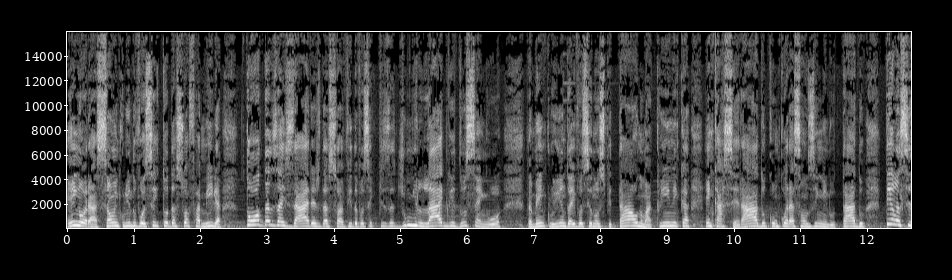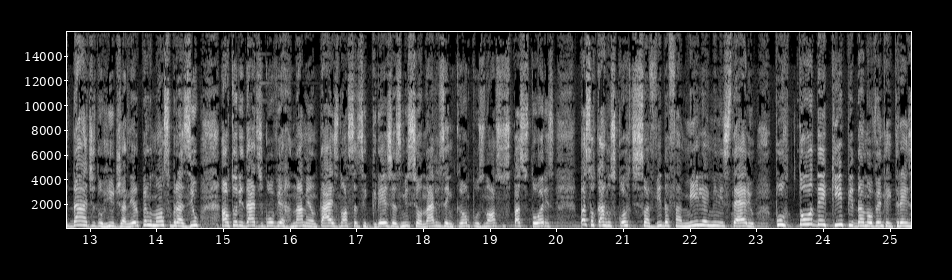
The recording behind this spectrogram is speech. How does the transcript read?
em oração, incluindo você e toda a sua família, todas as áreas da sua vida, você que precisa de um milagre do Senhor. Também incluindo aí você no hospital, numa clínica, encarcerado, com o coraçãozinho enlutado, pela cidade do Rio de Janeiro, pelo nosso Brasil, autoridades governamentais, nossas igrejas missionárias missionários em campo, os nossos pastores. Pastor Carlos Cortes, sua vida, família e ministério. Por toda a equipe da 93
